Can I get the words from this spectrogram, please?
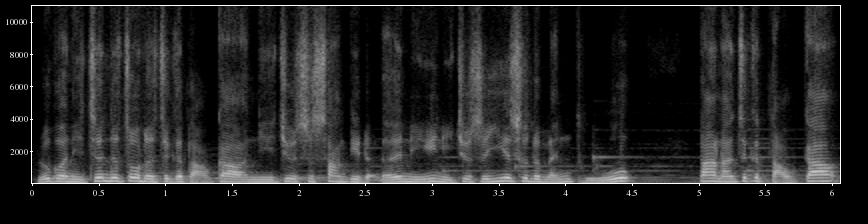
如果你真的做了这个祷告，你就是上帝的儿女，你就是耶稣的门徒。当然，这个祷告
